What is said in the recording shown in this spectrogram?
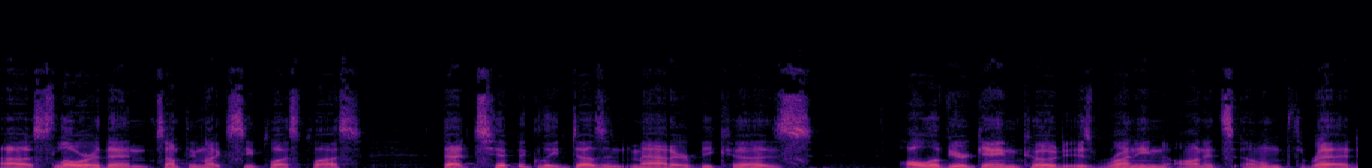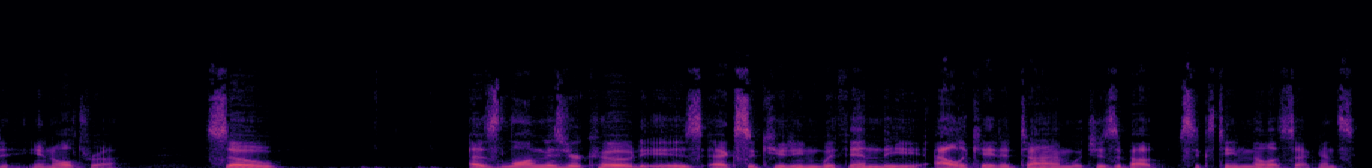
uh, slower than something like C++. That typically doesn't matter because all of your game code is running on its own thread in Ultra. So as long as your code is executing within the allocated time, which is about 16 milliseconds,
